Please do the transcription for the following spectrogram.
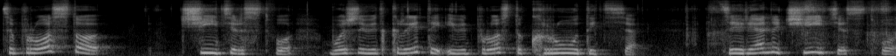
це просто читерство. Може відкрити і він просто крутиться. Це реально читерство.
